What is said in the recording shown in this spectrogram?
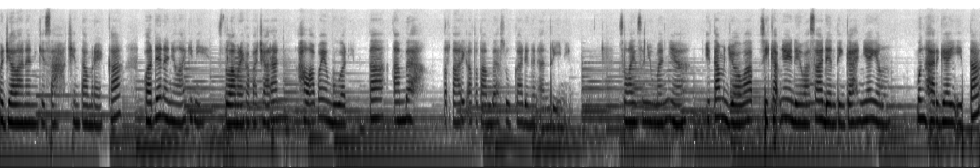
perjalanan kisah cinta mereka, Wardah nanya lagi nih, setelah mereka pacaran, hal apa yang buat kita tambah tertarik atau tambah suka dengan Andri ini? Selain senyumannya, Ita menjawab sikapnya yang dewasa dan tingkahnya yang menghargai Ita,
